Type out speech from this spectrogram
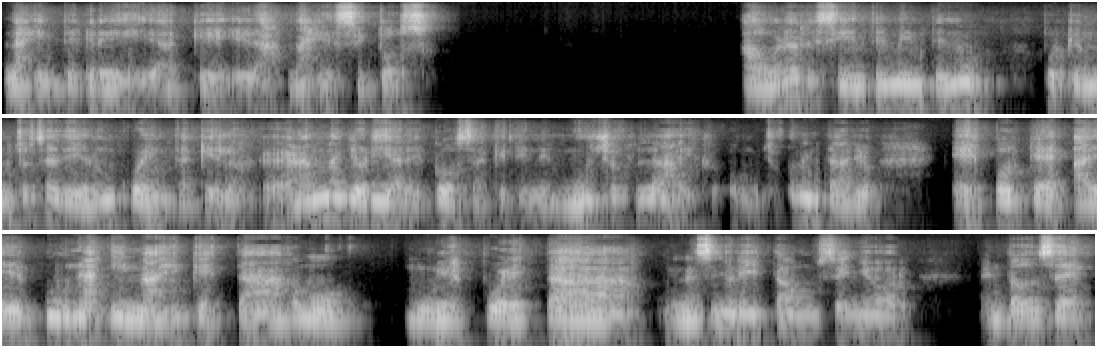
la gente creía que era más exitoso. Ahora recientemente no, porque muchos se dieron cuenta que la gran mayoría de cosas que tienen muchos likes o muchos comentarios es porque hay una imagen que está como muy expuesta, una señorita o un señor. Entonces,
